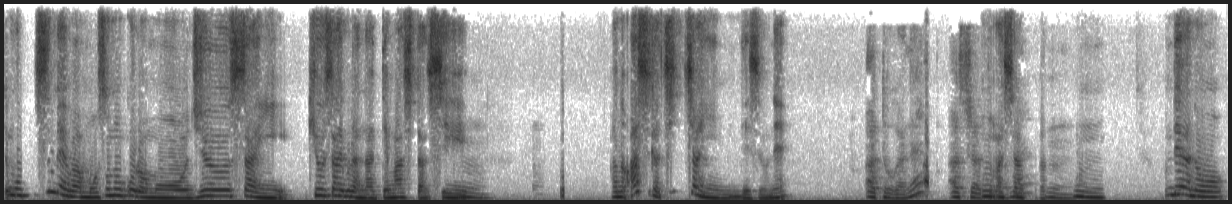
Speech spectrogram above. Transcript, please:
でも娘はもうその頃もう10歳、9歳ぐらいになってましたし、あの、足がちっちゃいんですよね。跡がね、足跡が、ね。足跡が。うん。で、あの、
